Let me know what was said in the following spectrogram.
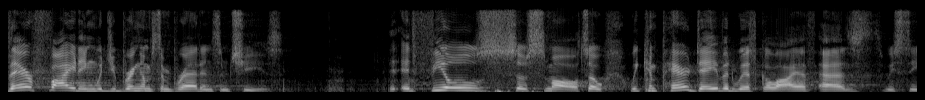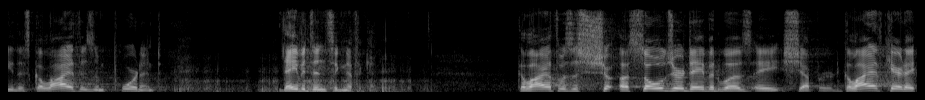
they're fighting. Would you bring them some bread and some cheese? It, feels so small. So we compare David with Goliath as we see this. Goliath is important, David's insignificant. Goliath was a, sh- a, soldier, David was a shepherd. Goliath carried a,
